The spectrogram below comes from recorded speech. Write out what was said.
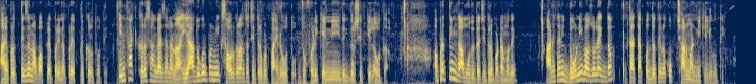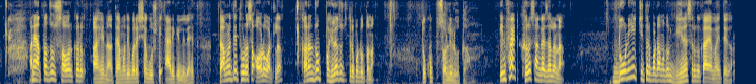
आणि प्रत्येकजण आपापल्या परीनं प्रयत्न करत होते. इनफॅक्ट खरं सांगायचं झालं ना या अगोदर पण मी एक सावरकरांचा चित्रपट पाहिलो होतो जो फडकेंनी दिग्दर्शित केला होता. अप्रतिम काम होतं त्या चित्रपटामध्ये. आणि त्यांनी दोन्ही बाजूला एकदम त्या त्या पद्धतीनं खूप छान मांडणी केली होती. आणि आता जो सावरकर आहे ना त्यामध्ये बऱ्याचशा गोष्टी ॲड केलेल्या आहेत. त्यामुळे ते थोडंसं ऑड वाटलं. कारण जो पहिला जो चित्रपट होता ना तो खूप सॉलिड होता. इनफॅक्ट खरं सांगायचं झालं ना दोन्ही चित्रपटामधून घेण्यासारखं काय आहे माहिती आहे का?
